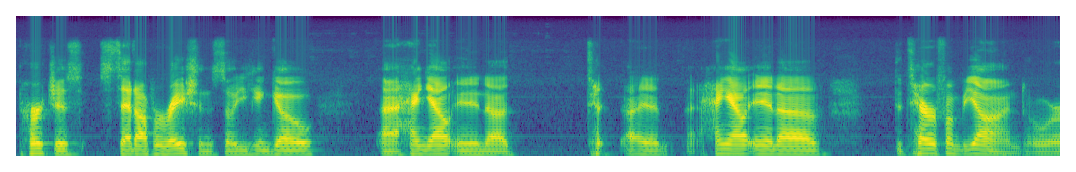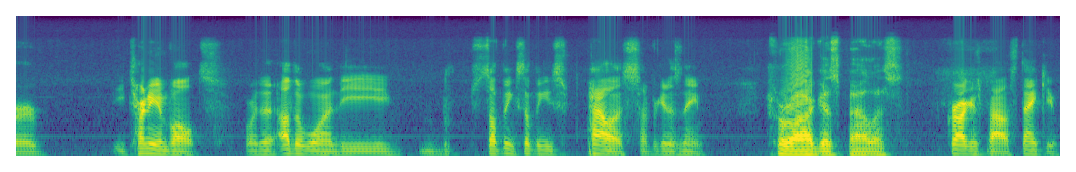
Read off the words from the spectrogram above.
purchase set operations. So you can go uh, hang out in uh, t- uh, hang out in uh, the Terror from Beyond or Eternity Vaults or the other one, the something something's palace. I forget his name. Karaga's Palace. Karaga's Palace. Thank you.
